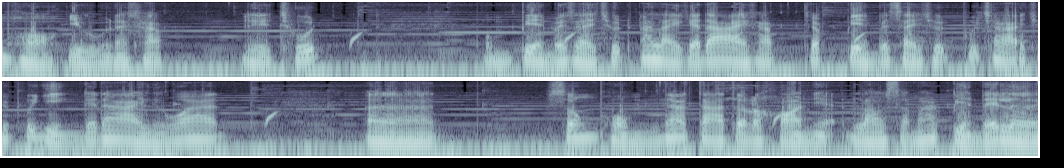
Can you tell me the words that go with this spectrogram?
มหอกอยู่นะครับ หรือชุด ผมเปลี่ยนไปใส่ชุดอะไรก็ได้ครับ จะเปลี่ยนไปใส่ชุดผู้ชายชุดผู้หญิงก็ได้ หรือว่าทรงผมหน้าตาตัวละครเนี่ยเราสามารถเปลี่ยนได้เลย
